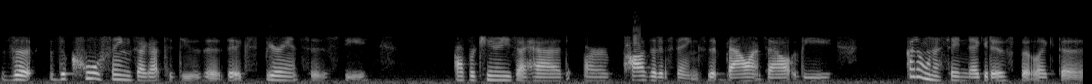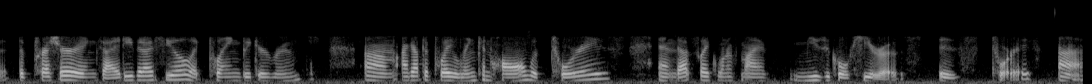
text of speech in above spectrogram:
the the cool things I got to do, the the experiences, the opportunities I had are positive things that balance out the I don't want to say negative, but like the the pressure, or anxiety that I feel, like playing bigger rooms. Um, I got to play Lincoln Hall with Torres, and that's like one of my musical heroes is Torres. Uh,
